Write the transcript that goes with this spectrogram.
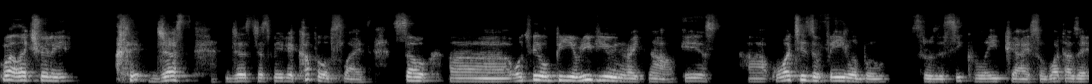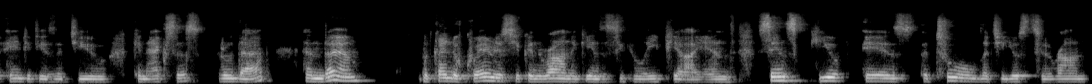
well, actually, just just just maybe a couple of slides. So uh, what we'll be reviewing right now is uh, what is available through the sql api so what are the entities that you can access through that? And then what kind of queries you can run against the sql api and since Cube is a tool that you use to run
